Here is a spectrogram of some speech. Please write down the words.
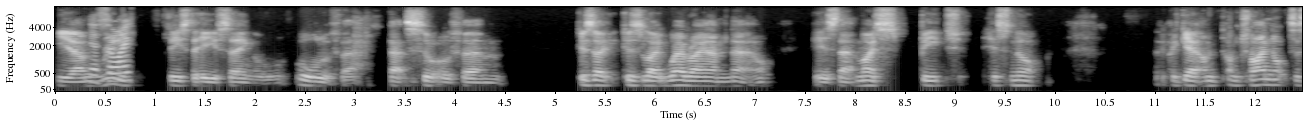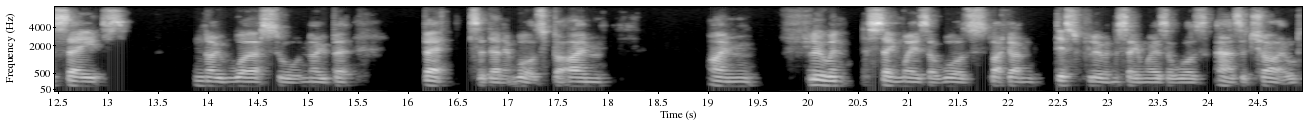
Yeah, I'm yeah, so really I... pleased to hear you saying all, all of that. That's sort of because um, because like where I am now is that my speech is not again I'm I'm trying not to say it's no worse or no better better than it was, but I'm I'm fluent the same way as I was, like I'm disfluent the same way as I was as a child.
